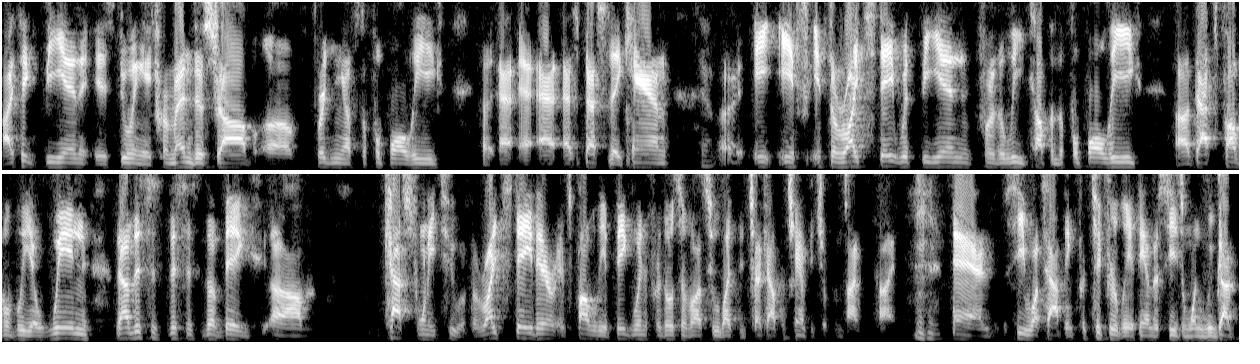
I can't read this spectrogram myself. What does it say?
I think beIN is doing a tremendous job of bringing us the football league uh, as best they can. Yeah. Uh, if if the rights stay with beIN for the League Cup and the Football League, uh, that's probably a win. Now this is this is the big um, catch twenty two. If the rights stay there, it's probably a big win for those of us who like to check out the championship from time to time mm-hmm. and see what's happening, particularly at the end of the season when we've got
